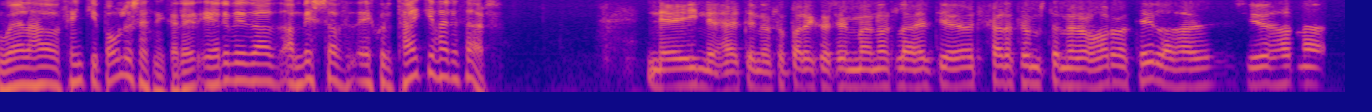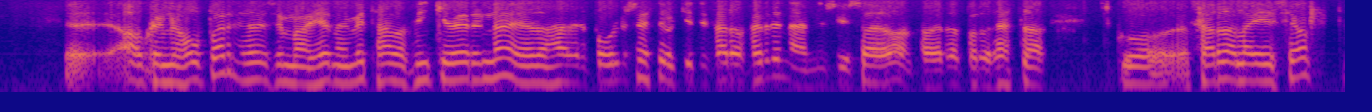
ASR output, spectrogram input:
Nú eða hafa fengið bólusetningar, er, er við að, að missa einhverju tækifæri þar? Nei, nei, þetta er náttúrulega bara eitthvað sem maður náttúrulega held ég öll ferðarþjónustan er að horfa til að það séu þarna ákveðinu hópar sem að hérna í mitt hafa fengið verina eða hafa verið bólusettir og getið ferða á ferðina. En eins og ég sagði á hann, þá er það bara þetta sko ferðalagi sjálft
